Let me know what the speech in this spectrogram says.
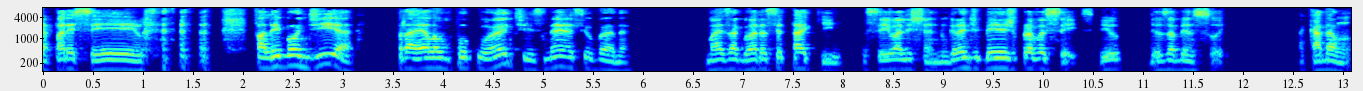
apareceu. Falei bom dia para ela um pouco antes, né, Silvana? Mas agora você está aqui. Você e o Alexandre. Um grande beijo para vocês, viu? Deus abençoe a cada um.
